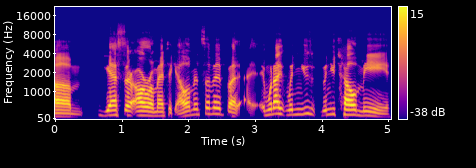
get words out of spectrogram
Um, yes, there are romantic elements of it, but when I when you when you tell me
